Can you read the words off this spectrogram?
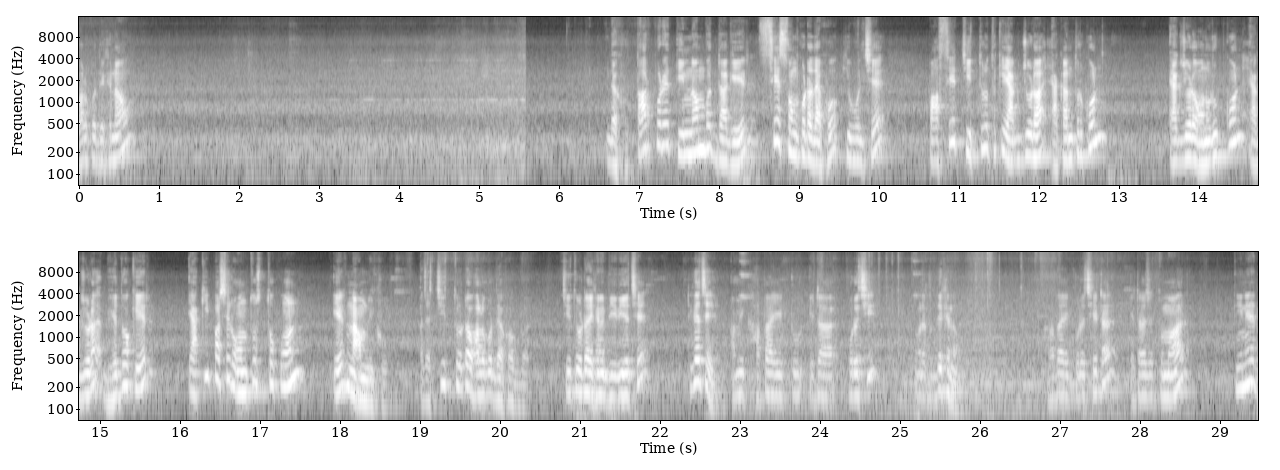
ভালো করে দেখে নাও। দেখো, তারপরে তিন নম্বর দাগের শেষ অঙ্কটা দেখো, কি বলছে? পাশের চিত্র থেকে একজোড়া একান্তর কোণ একজোড়া অনুরূপ কোণ একজোড়া ভেদকের একই পাশের অন্তস্থ কোণ এর নাম লিখো। আচ্ছা চিত্রটা ভালো করে দেখো একবার। চিত্রটা এখানে দিয়ে দিয়েছে, ঠিক আছে? আমি খাতায় একটু এটা করেছি, তোমরা একটু দেখে নাও। খাতায় করেছি এটা এটা হচ্ছে তোমার তিনের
